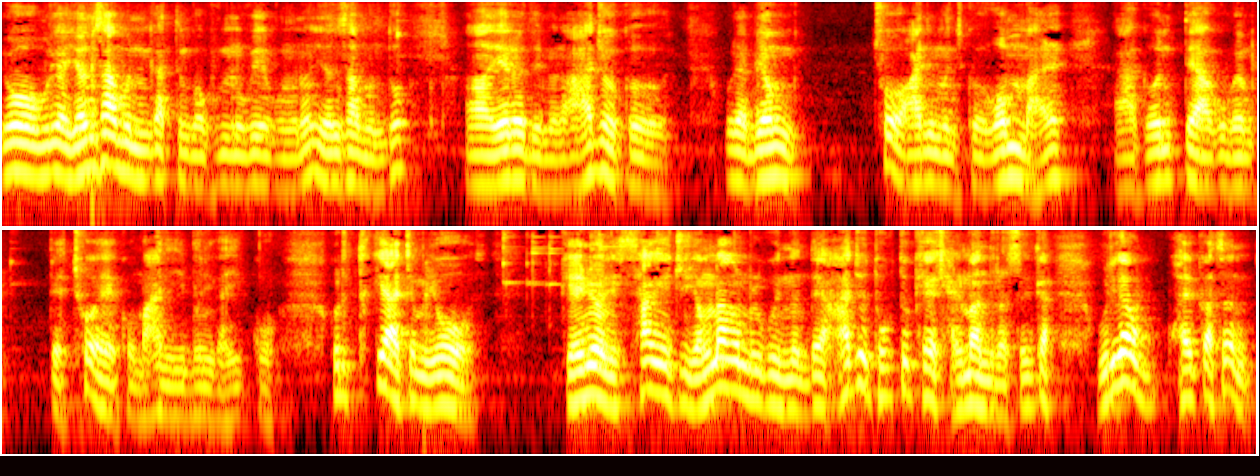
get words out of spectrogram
요 우리가 연사문 같은 거 보면 위에 보면은 연사문도 아 예를 들면 아주 그 우리가 명초 아니면 그 원말 아, 그 원대하고 명대 초에 그 많이 무늬가 있고 그리고 특이하지만 요 계면 상이 주 영랑을 물고 있는데 아주 독특하게 잘 만들었어요. 그러니까 우리가 할 것은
